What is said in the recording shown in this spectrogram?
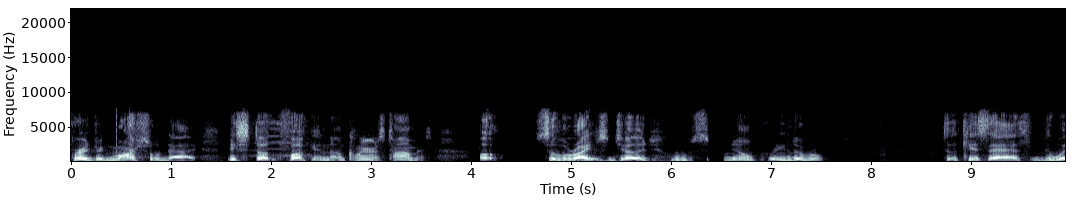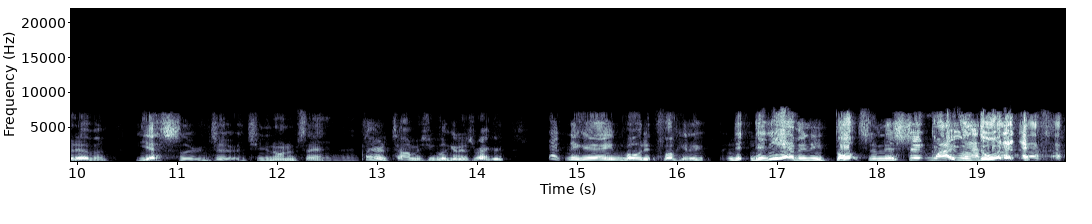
Frederick Marshall died. They stuck fucking um, Clarence Thomas, a civil rights judge who's you know pretty liberal, to kiss ass, do whatever. Yes, sir, judge. You know what I'm saying? Mhm. Clarence Thomas, you look at his record, that nigga ain't voted fucking. Did, did he have any thoughts in this shit while he was doing it? Nigga,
